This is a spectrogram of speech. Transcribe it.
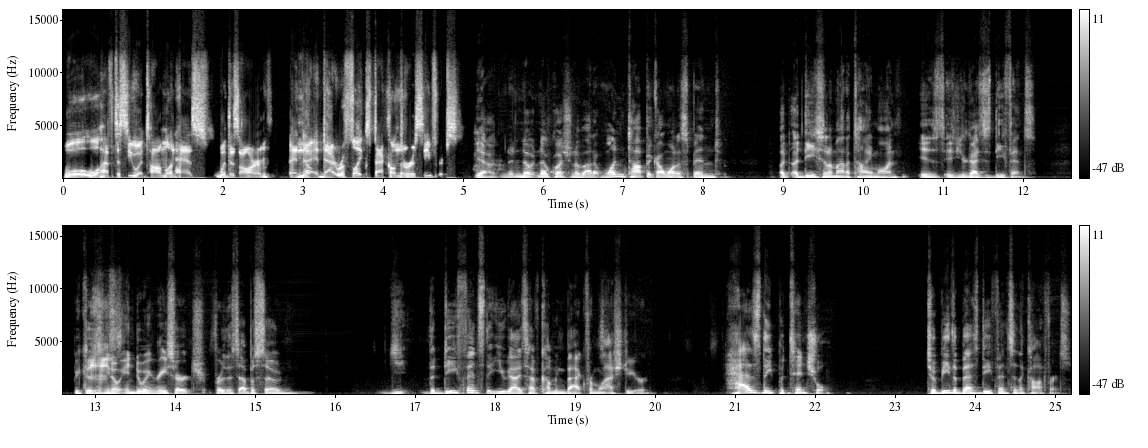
we'll we'll have to see what Tomlin has with his arm, and that, that reflects back on the receivers. Yeah, no, no question about it. One topic I want to spend a, a decent amount of time on is is your guys' defense, because you mhm. know in doing research for this episode, you, the defense that you guys have coming back from last year has the potential to be the best defense in the conference.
